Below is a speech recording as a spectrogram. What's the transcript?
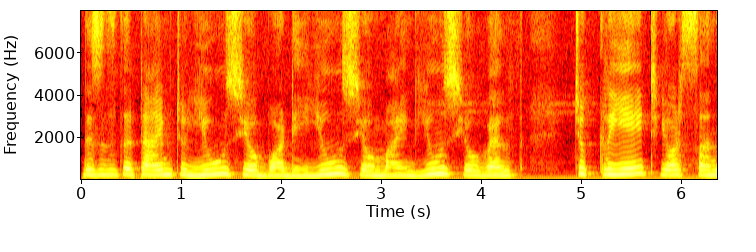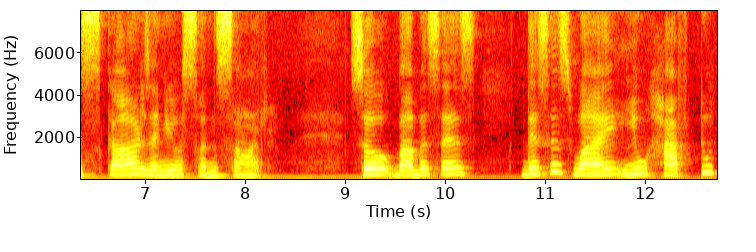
This is the time to use your body, use your mind, use your wealth to create your sanskars and your sansar. So, Baba says, this is why you have to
